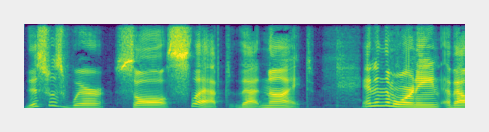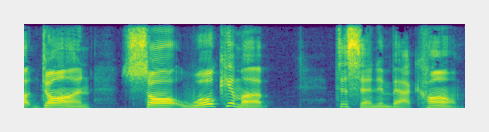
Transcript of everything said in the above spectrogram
This was where Saul slept that night. And in the morning, about dawn, Saul woke him up to send him back home.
